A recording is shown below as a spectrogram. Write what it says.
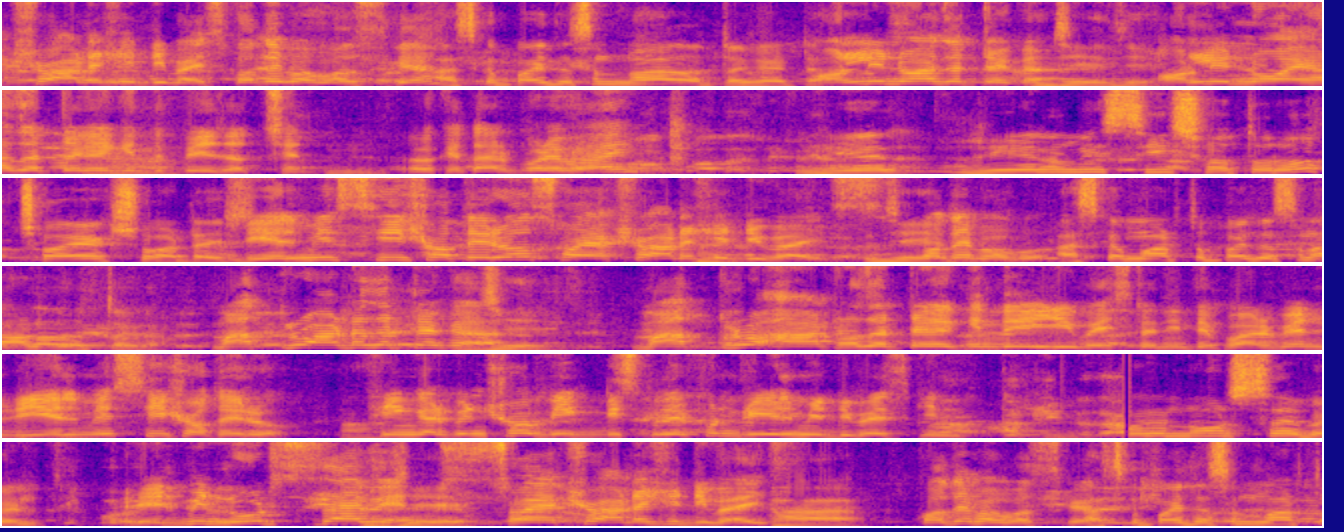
একশো আঠাশের ডিভাইস কত পাবো আজকে? আজকে পাইতেছেন নয় হাজার টাকা এটা। অনলি নয় হাজার টাকা? জি, জি। অনলি নয় হাজার টাকায় কিন্তু পেয়ে যাচ্ছেন। ওকে তারপরে ভাই? রিয়েল রিয়েলমি সি সতেরো ছয় একশো আঠাশ। রিয়েলমি সি সতেরো ছয় একশো আঠাশের ডিভাইস জি। কত পাবো? আজকে মাত্র পাইতেছেন আট হাজার টাকা। মাত্র আট হাজার টাকা? জি। মাত্র আট হাজার টাকা কিন্তু এই ডিভাইসটা নিতে পারবেন। রিয়েলমি সি সতেরো। হ্যাঁ। ফিঙ্গারপ্রিন্ট সহ big display phone Realme device কিন্তু। Note seven Redmi Note seven ছয় একশো আঠাশি ডিভাইস হ্যাঁ। কত পাবো আজকে? আজকে পাইতেছেন মাত্র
